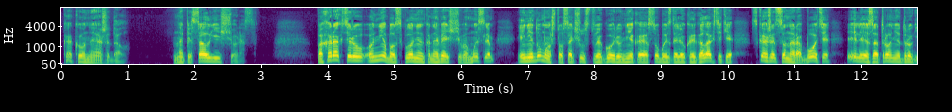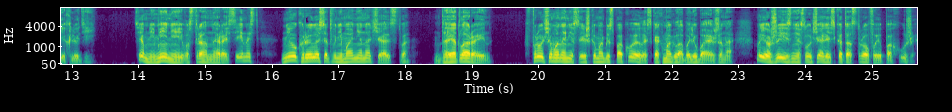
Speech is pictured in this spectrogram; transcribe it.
как он и ожидал. Написал еще раз. По характеру он не был склонен к навязчивым мыслям и не думал, что сочувствие горю некой особой из далекой галактики скажется на работе или затронет других людей. Тем не менее, его странная рассеянность не укрылась от внимания начальства, да и от Лоррейн. Впрочем, она не слишком обеспокоилась, как могла бы любая жена. В ее жизни случались катастрофы и похуже,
